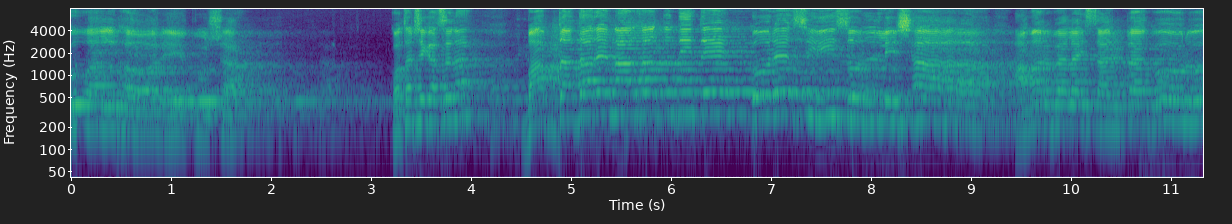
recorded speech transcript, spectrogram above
গোয়াল ঘরে পোষা। কথা ঠিক আছে না? বাপ দাদারে নাজাত দিতে করেছি চল্লিশা আমার বেলায় চারটা গরু,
